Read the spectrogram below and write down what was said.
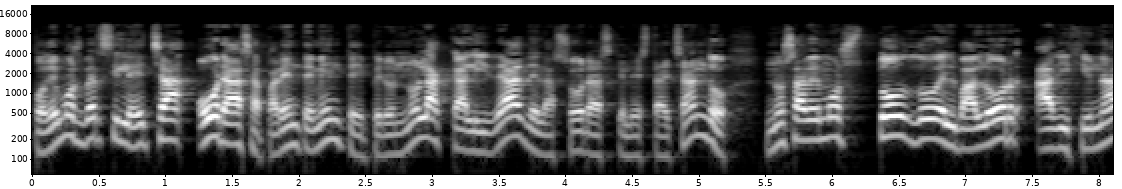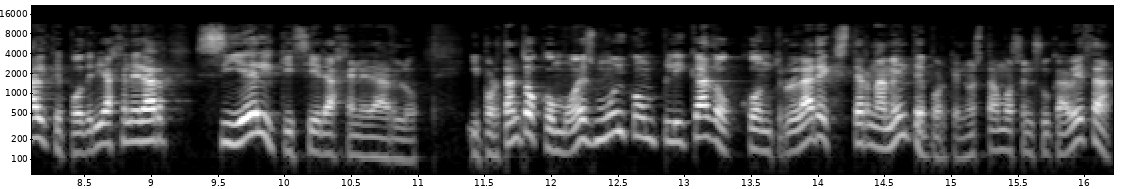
Podemos ver si le echa horas aparentemente, pero no la calidad de las horas que le está echando. No sabemos todo el valor adicional que podría generar si él quisiera generarlo. Y por tanto, como es muy complicado controlar externamente, porque no estamos en su cabeza,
